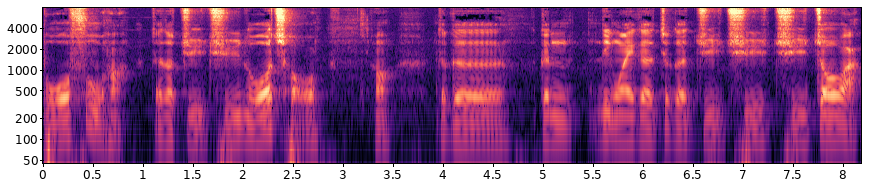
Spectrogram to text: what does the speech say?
伯父哈叫做举渠罗丑，哦，这个跟另外一个这个举渠渠州啊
